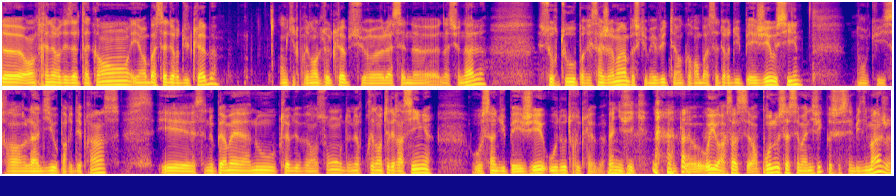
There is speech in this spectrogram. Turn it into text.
euh, entraîneur des attaquants et ambassadeur du club. Il représente le club sur euh, la scène euh, nationale, surtout Paris Saint-Germain parce que Mevlut est encore ambassadeur du PSG aussi. Donc il sera lundi au Paris des Princes et ça nous permet à nous club de Besançon de nous représenter le Racing au sein du PSG ou d'autres clubs. Magnifique. Donc, euh, oui, alors ça, alors pour nous, ça c'est magnifique parce que c'est une belle image.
